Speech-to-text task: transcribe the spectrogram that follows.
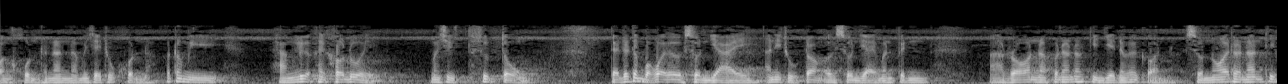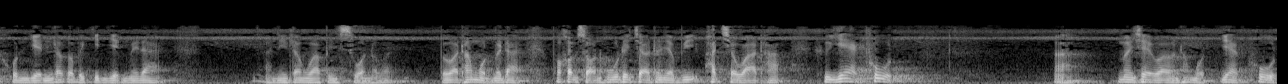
บางคนเท่านั้นนะไม่ใช่ทุกคนนะก็ต้องมีทางเลือกให้เขาด้วยไม่ใช่สุดตรง แต่เราต้องบอกว่าเออส่วนใหญ่ อันนี้ถูกต้องเออส่วนใหญ่มันเป็นร้อนนะเพราะนั้นต้องกินเย็นไว้ก่อน ส่วนน้อยเท่านั้นที่คนเย็นแล้วก็ไปกินเย็นไม่ได้ อันนี้ต้องว่าเป็นส่วนเอาไว้แปลว่าทั้งหมดไม่ได้ เพราะคำสอนของพระพุทธเจ้าท่านจะวิพัชวาทะคือแยกพูดอ่า ไม่ใช่ว่าทั้งหมดแยกพูด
